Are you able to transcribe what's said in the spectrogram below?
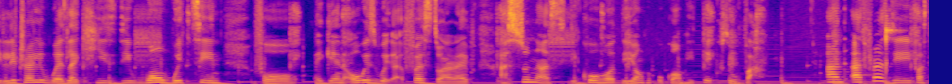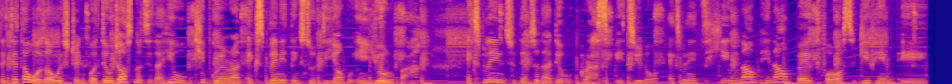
He literally wears like he's the one waiting for again, always wait first to arrive. As soon as the cohort, the young people come, he takes over. And at first, the facilitator was always trained, but they'll just notice that he will keep going around explaining things to the young people in Yoruba, explaining to them so that they will grasp it. You know, explain it. He now he now begged for us to give him a.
